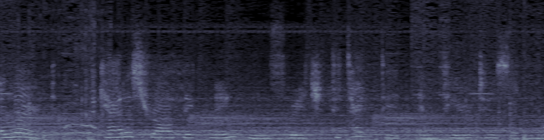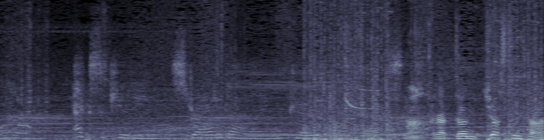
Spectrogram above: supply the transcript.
Alert! Catastrophic maintenance breach detected in Tier 271. Executing Stratodyne Code Alpha I got done just in time.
